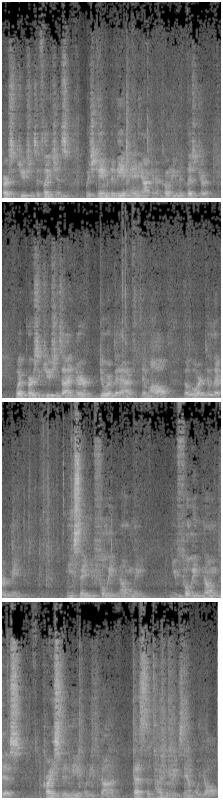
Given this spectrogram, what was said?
persecutions, afflictions, which came unto me at Antioch and Iconium and Lystra. What persecutions I endured, but out of them all the Lord delivered me. And he's saying, You fully know me. You fully known this. Christ in me and what he's done. That's the type of example, y'all,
